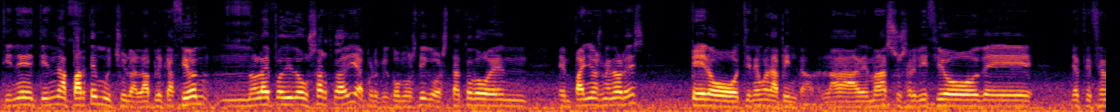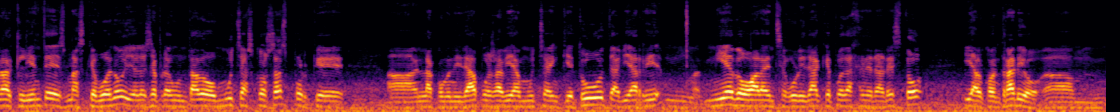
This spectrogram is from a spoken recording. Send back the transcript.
tiene, tiene una parte muy chula. La aplicación no la he podido usar todavía porque, como os digo, está todo en, en paños menores, pero tiene buena pinta. La, además, su servicio de, de atención al cliente es más que bueno. Yo les he preguntado muchas cosas porque uh, en la comunidad pues había mucha inquietud, había mm, miedo a la inseguridad que pueda generar esto y al contrario, um,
